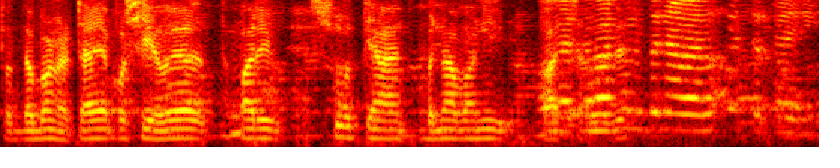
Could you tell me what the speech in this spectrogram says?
તો દબાણ હટાયા પછી હવે તમારે શું ત્યાં બનાવવાની વાત ચાલુ છે? બનાવવાનું છે સરકારી.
